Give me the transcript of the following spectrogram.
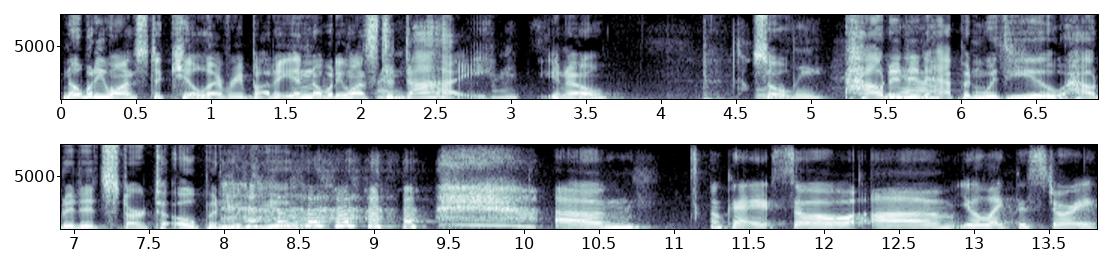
Nobody wants to kill everybody and nobody wants to die, right. you know? Totally. So, how did it happen with you? How did it start to open with you? Okay, so um, you'll like this story.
